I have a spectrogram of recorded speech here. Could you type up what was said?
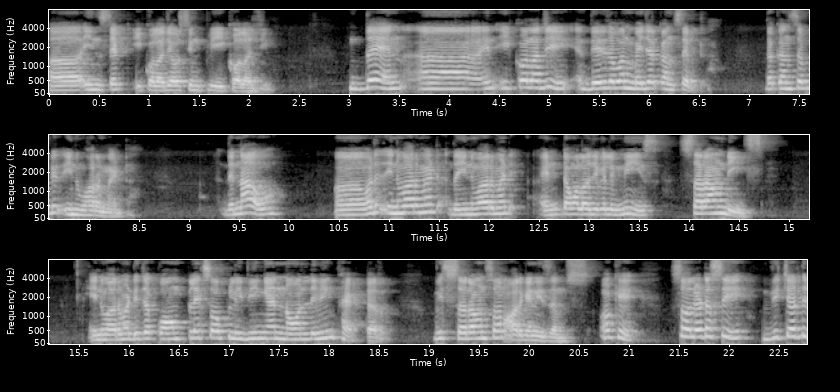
uh, insect ecology or simply ecology. Then uh, in ecology there is one major concept. The concept is environment. Then now uh, what is environment? The environment entomologically means surroundings environment is a complex of living and non-living factor which surrounds on organisms okay so let us see which are the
